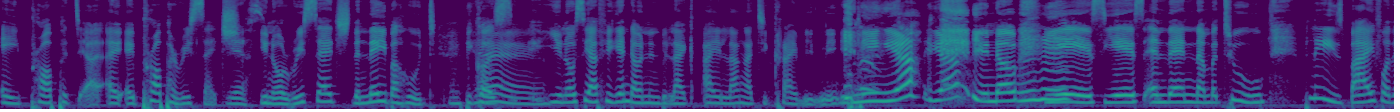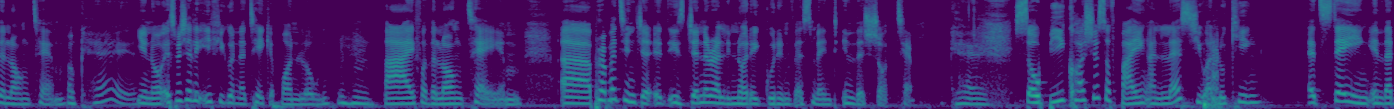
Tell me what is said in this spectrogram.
a property uh, a, a proper research. Yes. You know, research the neighborhood because you know, siyafika down and be like, I langathi crime iningi." Meaning, yeah, yeah. you know, Mhm. yes, yes. And then number two, please buy for the long term. Okay. You know, especially if you're gonna take a bond loan, Mm-hmm. buy for the long term. Uh, property ge- is generally not a good investment in the short term. Okay. So be cautious of buying unless you are looking at staying in that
